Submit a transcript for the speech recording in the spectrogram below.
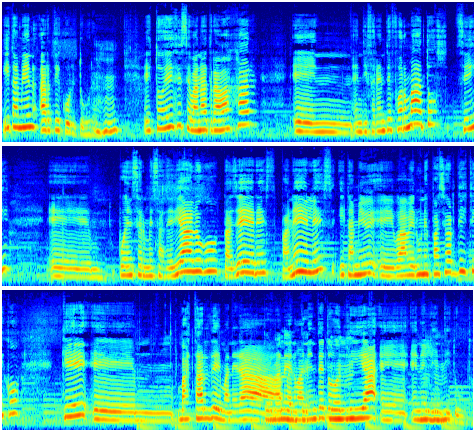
Y también articultura. Estos ejes se van a trabajar en, en diferentes formatos, ¿sí? Eh, pueden ser mesas de diálogo, talleres, paneles y también eh, va a haber un espacio artístico que eh, va a estar de manera Permanente. permanente, todo el día en el instituto.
